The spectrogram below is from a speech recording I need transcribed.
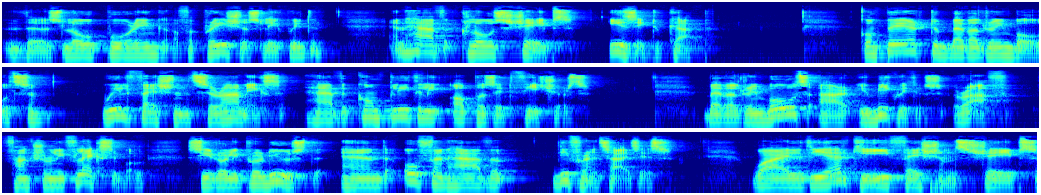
the slow pouring of a precious liquid and have close shapes easy to cup. Compared to beveled rim bowls, wheel-fashioned ceramics have completely opposite features. Beveled rim bowls are ubiquitous, rough, functionally flexible, serially produced, and often have different sizes, while the RKE fashions shapes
